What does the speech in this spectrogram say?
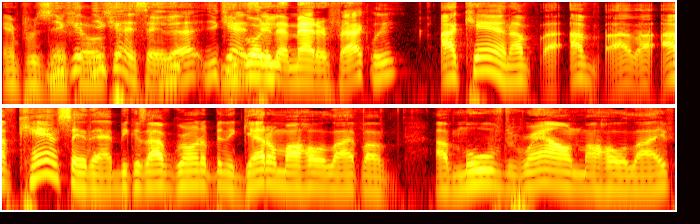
and present You can you can't say You- that. You you can't go say to- that matter of factly. I can. I've I've I've I've can say that because I've grown up in the ghetto my whole life. I've I've moved around my whole life,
